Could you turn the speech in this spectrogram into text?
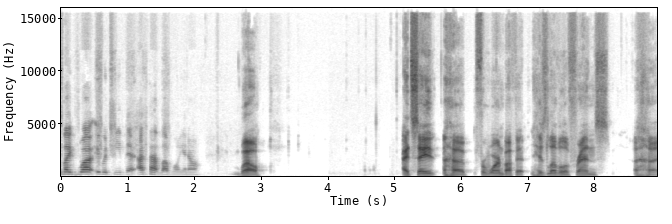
like what it would be there at that level you know? Well i'd say uh, for warren buffett his level of friends uh,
